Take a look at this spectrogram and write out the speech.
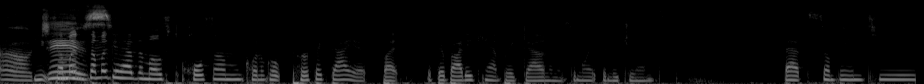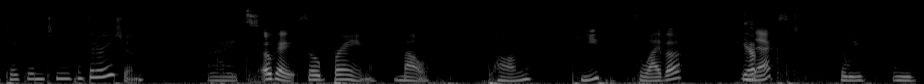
Oh, You, someone someone could have the most wholesome, quote unquote, perfect diet, but if their body can't break down and assimilate the nutrients, that's something to take into consideration. right. Okay, so brain, mouth, tongue, teeth, saliva. Yep. Next, so we've we've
